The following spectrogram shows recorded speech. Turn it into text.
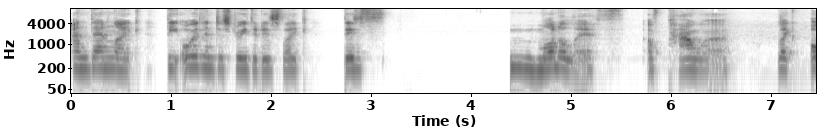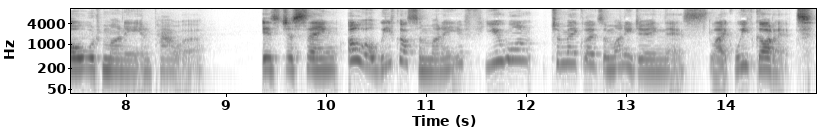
and then like the oil industry that is like this monolith of power, like old money and power, is just saying, oh, well, we've got some money. If you want to make loads of money doing this, like, we've got it.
